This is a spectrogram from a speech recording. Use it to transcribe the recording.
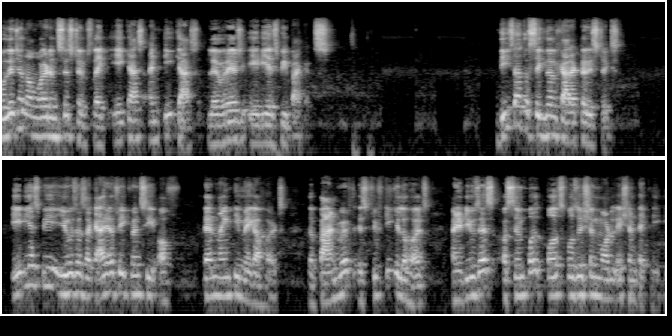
Collision avoidance systems like ACAS and TCAS leverage ADSB packets. These are the signal characteristics. ADSB uses a carrier frequency of 1090 megahertz. The bandwidth is 50 kilohertz and it uses a simple pulse position modulation technique.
